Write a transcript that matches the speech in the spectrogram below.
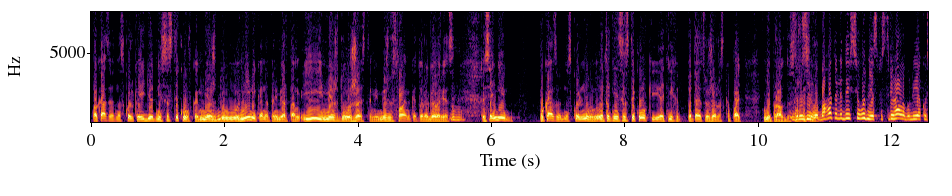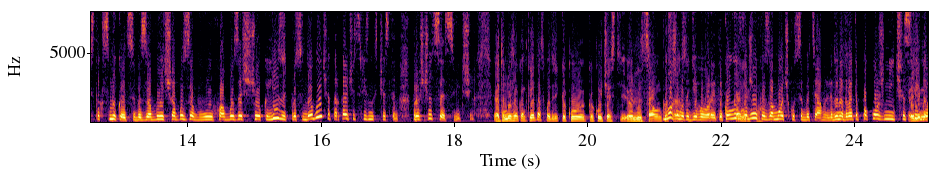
показывает, насколько идет несостыковка между мимикой, например, там, и между жестами, между словами, которые говорятся. То есть они показывают, насколько, ну, вот эти несостыковки, и от них пытаются уже раскопать неправду. сам по Зрозуміло, себе. багато людей сьогодні я спостерігала, вони якось так смикають себе за обличчя або за вухо, або за щоки, лізуть просто до обличчя, торкаючись різних частин. Про що це свідчить? Это нужно конкретно смотреть, какую, какую часть э, лица он касается. Можемо тоді говорити, коли за Конечно. вухо, за мочку себе тягне людина. Давайте по кожній частині Элементарно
